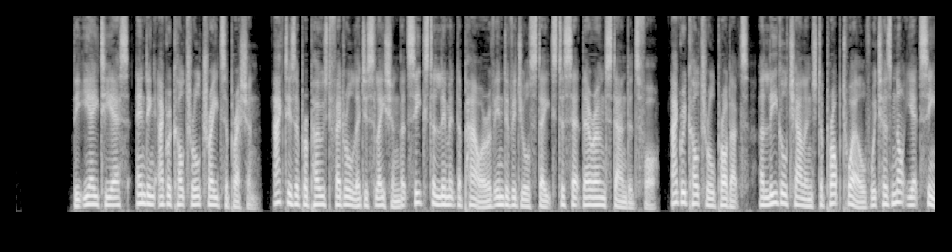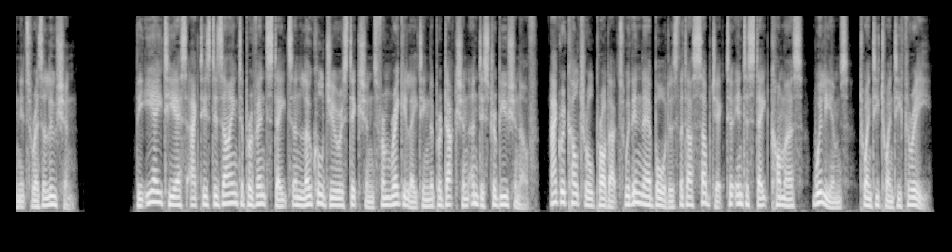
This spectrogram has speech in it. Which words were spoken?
The EATS, Ending Agricultural Trade Suppression Act is a proposed federal legislation that seeks to limit the power of individual states to set their own standards for Agricultural Products, a legal challenge to Prop 12 which has not yet seen its resolution. The EATS Act is designed to prevent states and local jurisdictions from regulating the production and distribution of agricultural products within their borders that are subject to interstate commerce. Williams, 2023.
